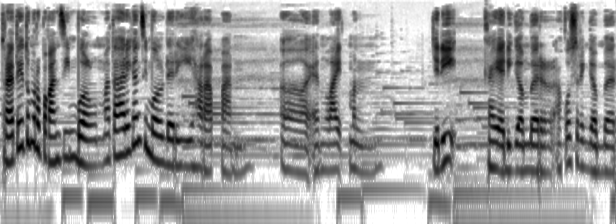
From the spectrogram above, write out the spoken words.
ternyata itu merupakan simbol. Matahari kan simbol dari harapan, eh, enlightenment. Jadi kayak di gambar, aku sering gambar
